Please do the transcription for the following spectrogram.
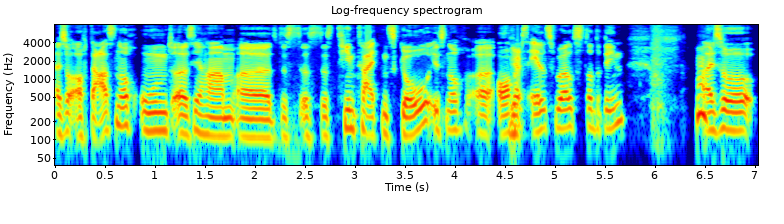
Also auch das noch und äh, sie haben äh, das, das, das Teen Titans Go ist noch äh, auch ja. als Elseworlds da drin. Hm. Also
